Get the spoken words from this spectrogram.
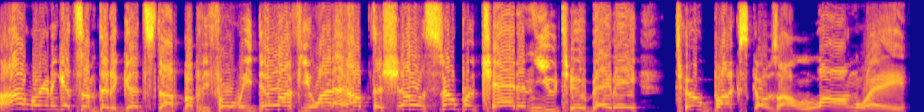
Oh, we're gonna get some to the good stuff, but before we do, if you want to help the show, super chat and YouTube, baby. Two bucks goes a long way.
